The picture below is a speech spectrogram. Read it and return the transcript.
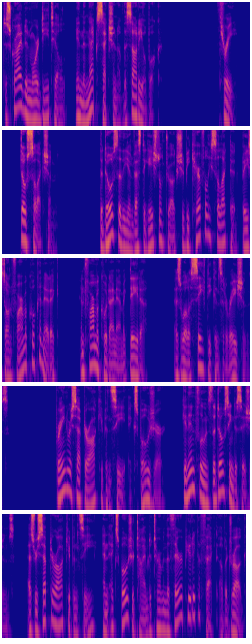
described in more detail in the next section of this audiobook. 3. Dose selection. The dose of the investigational drug should be carefully selected based on pharmacokinetic and pharmacodynamic data, as well as safety considerations. Brain receptor occupancy exposure can influence the dosing decisions, as receptor occupancy and exposure time determine the therapeutic effect of a drug.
